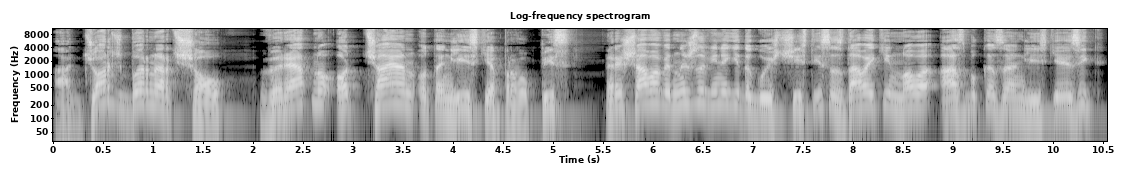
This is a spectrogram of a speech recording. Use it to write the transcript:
А Джордж Бърнард Шоу, вероятно отчаян от английския правопис, решава веднъж за винаги да го изчисти, създавайки нова азбука за английския език.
